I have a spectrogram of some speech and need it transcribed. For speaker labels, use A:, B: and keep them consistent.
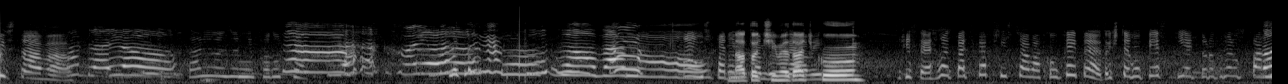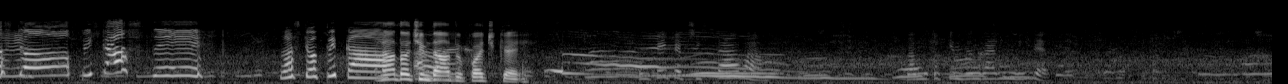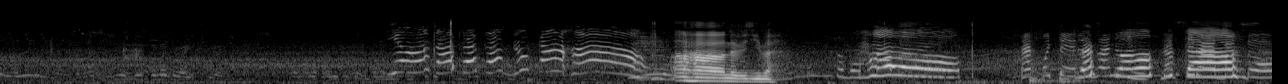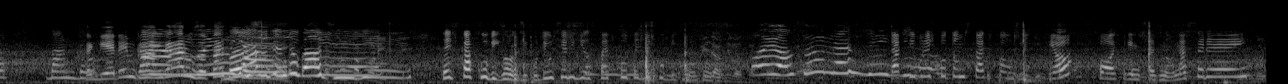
A: přistává.
B: Tady leze mě po ruce.
C: Natočíme taťku.
B: Že jste, hele, taťka přistává, koukejte, držte mu pěstí, ať to dobře dopadne.
D: Vlasto, pikáš ty. Vlasto, pikáš.
C: Natočím tátu, počkej.
B: Koukejte, přistává. Mu to k těm hangárům vyjde.
D: Jo, táta to dokáhá.
C: Aha, nevidíme.
D: Halo.
B: Tak pojďte jeden za
D: pikáš.
B: Nasedá, bando.
D: Bando.
A: Tak jedem k hangáru za
D: Pojď
A: taťkou.
D: si ten dokáž řídit.
B: Teďka Kubík, Honziku, ty už si řídil s taťkou, teď je Kubík.
D: Oj, já se nezdíš.
B: Tak ty budeš potom s taťkou řídit, jo? Pojď, princezno, nasedej.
